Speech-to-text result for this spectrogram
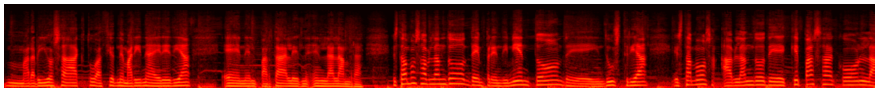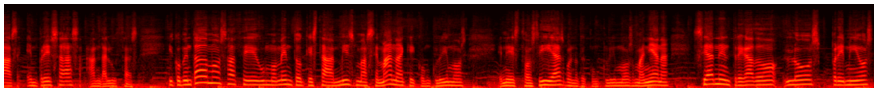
maravillosa actuación de Marina Heredia en el Partal, en, la Alhambra. Estamos hablando de emprendimiento, de industria, estamos hablando de qué pasa con las empresas andaluzas. Y comentábamos hace un momento que esta misma semana que concluimos en estos días, bueno, que concluimos mañana, se han entregado los premios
